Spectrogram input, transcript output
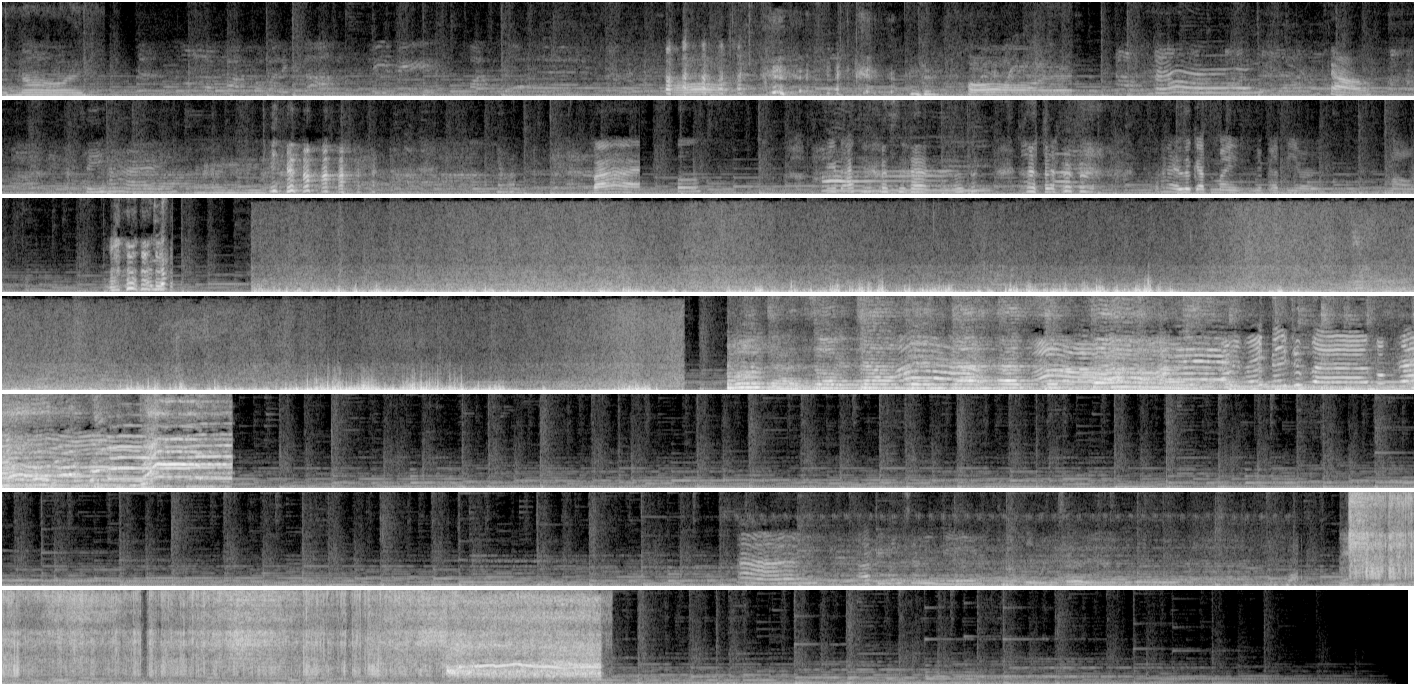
Good night. Oh. Hi. Hi. Ikaw. Say hi. Bye. See that yourself. Hi, look at my, look at your mouth. Dad, so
